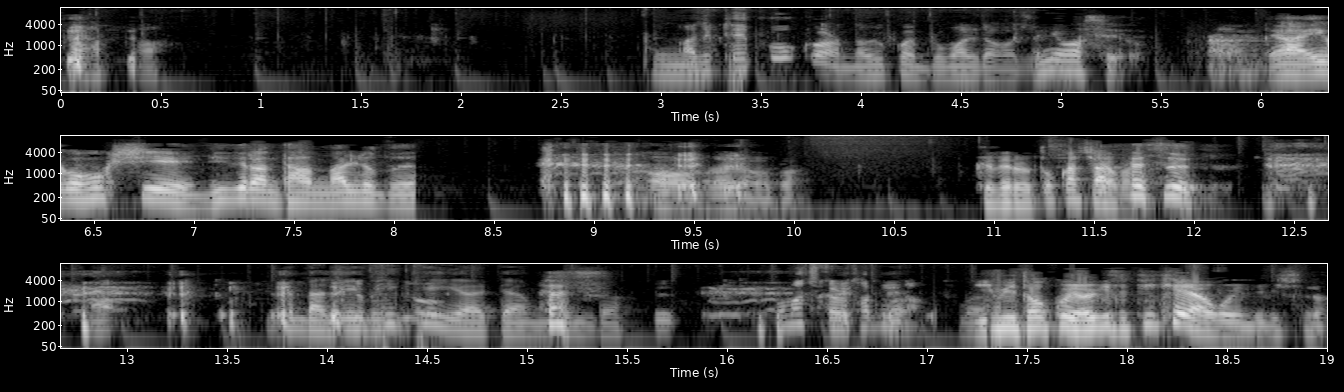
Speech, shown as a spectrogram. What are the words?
나왔다. 봉- 아직 테이프 워크가 안 나올 거야, 로말이라가지고. 안녕하세요. 야, 이거 혹시 니들한테 한 날려도 돼? 어, 날려놔봐. 그대로 똑같이 자, 가봐. 패스. 그 나중에 PK 할 때 한번 된다. 보너스 가로 터진다. 이미 덕구 여기서 TK 하고 있는데, 미친놈.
